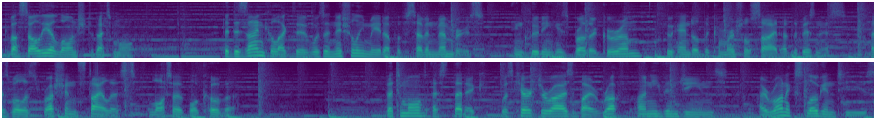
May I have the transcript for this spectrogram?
Gvasalia launched Vetements. The design collective was initially made up of seven members, including his brother Guram, who handled the commercial side of the business, as well as Russian stylist Lotta Volkova. Vetements' aesthetic was characterized by rough, uneven jeans, ironic slogan tees,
